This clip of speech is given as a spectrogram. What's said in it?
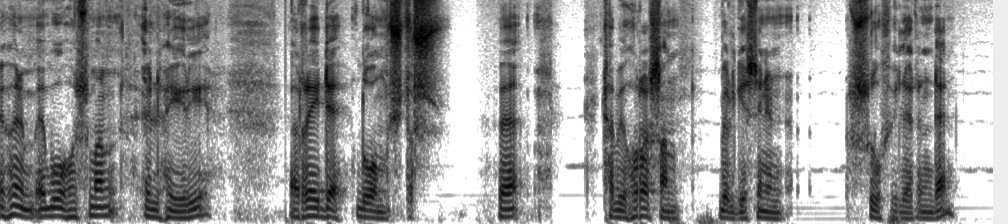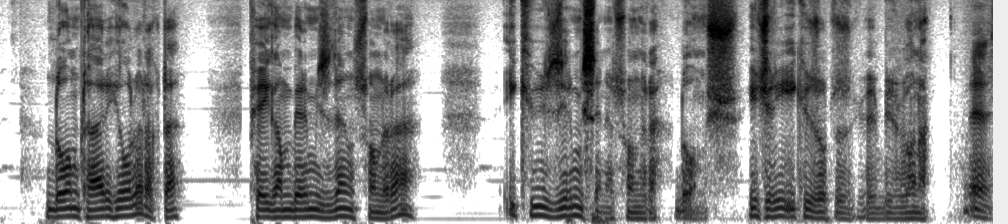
Efendim Ebu Osman el-Hayri Rey'de doğmuştur. Ve tabi Horasan bölgesinin sufilerinden doğum tarihi olarak da peygamberimizden sonra 220 sene sonra doğmuş. Hicri 230 diyoruz biz ona. Evet.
